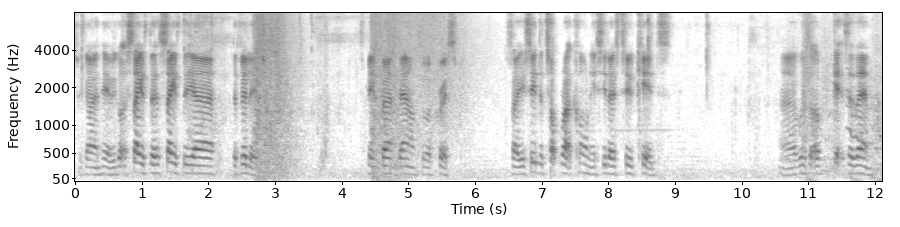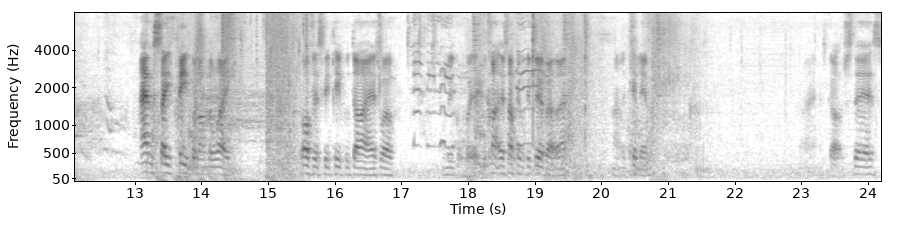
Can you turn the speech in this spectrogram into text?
Right, we go in here. We've got to save the save the uh, the village. It's been burnt down to a crisp. So you see the top right corner. You see those two kids. Uh, we've got to get to them and save people on the way. Obviously, people die as well. We, we, we can't. There's nothing we can do about that. Right, we kill him. Right, let's go upstairs.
